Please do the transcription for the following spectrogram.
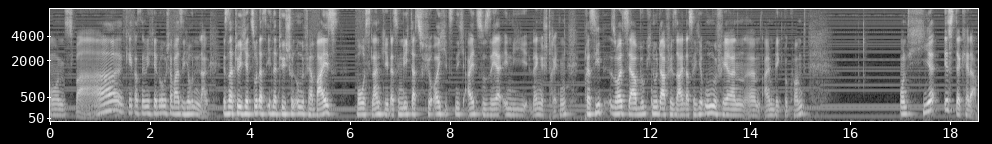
Und zwar geht das nämlich hier logischerweise hier unten lang. Ist natürlich jetzt so, dass ich natürlich schon ungefähr weiß, wo es lang geht. Deswegen will ich das für euch jetzt nicht allzu sehr in die Länge strecken. Im Prinzip soll es ja wirklich nur dafür sein, dass ihr hier ungefähr einen ähm, Einblick bekommt. Und hier ist der Keller.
